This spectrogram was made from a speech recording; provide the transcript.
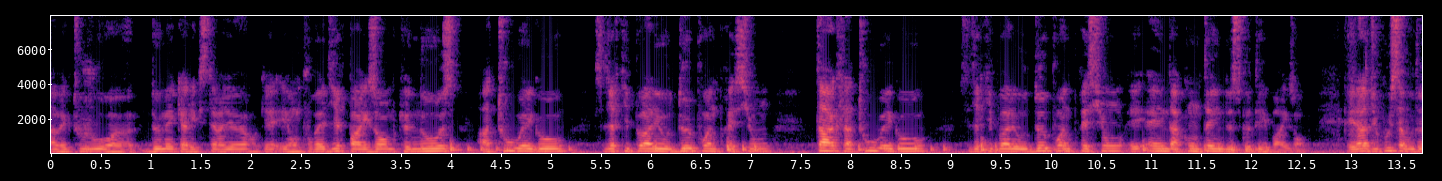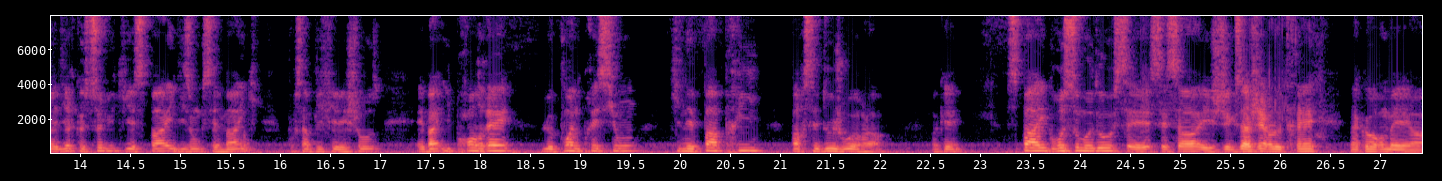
avec toujours euh, deux mecs à l'extérieur, et on pourrait dire par exemple que nose a tout égaux, c'est-à-dire qu'il peut aller aux deux points de pression, tacle à tout égaux, c'est-à-dire qu'il peut aller aux deux points de pression, et end à contain de ce côté par exemple. Et là du coup ça voudrait dire que celui qui est spy, disons que c'est Mike, pour simplifier les choses, eh ben, il prendrait le point de pression qui n'est pas pris par ces deux joueurs-là. Ok? Spy, grosso modo, c'est ça, et j'exagère le trait, d'accord, mais euh,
